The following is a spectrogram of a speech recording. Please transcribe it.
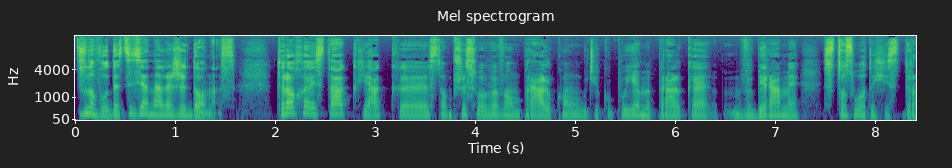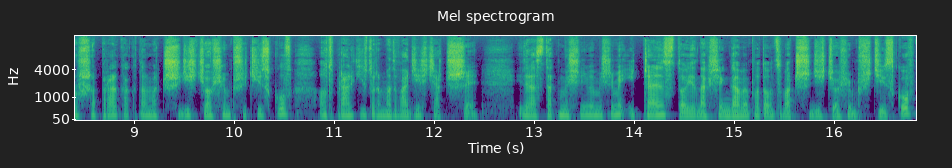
znowu decyzja należy do nas. Trochę jest tak jak e, z tą przysłowiową pralką, gdzie kupujemy pralkę, wybieramy 100 zł jest droższa pralka, która ma 38 przycisków od pralki, która ma 23. I teraz tak myślimy, myślimy i często jednak sięgamy po tą, co ma 38 przycisków,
